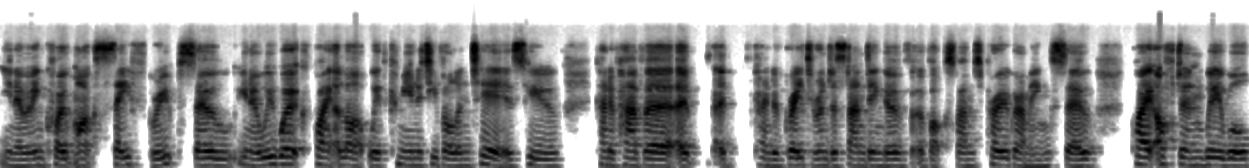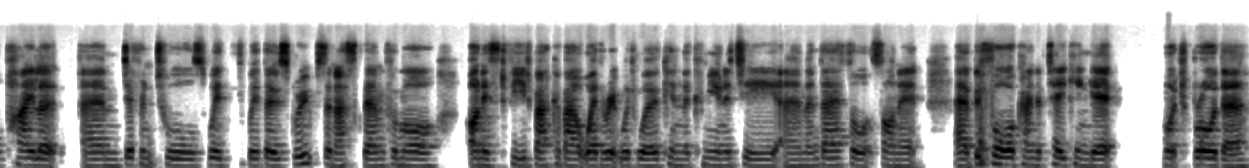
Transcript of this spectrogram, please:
you know, in quote marks, safe groups. So, you know, we work quite a lot with community volunteers who kind of have a, a, a kind of greater understanding of, of Oxfam's programming. So quite often we will pilot um, different tools with, with those groups and ask them for more honest feedback about whether it would work in the community um, and their thoughts on it uh, before kind of taking it much broader.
